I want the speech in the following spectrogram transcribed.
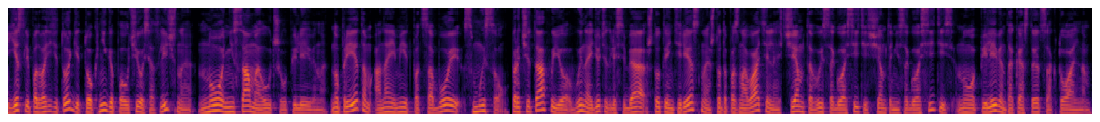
Если подводить итоги, то книга получилась отличная, но не самая лучшая у Пелевина. Но при этом она имеет под собой смысл. Прочитав ее, вы найдете для себя что-то интересное, что-то познавательное, с чем-то вы согласитесь, с чем-то не согласитесь, но Пелевин так и остается актуальным.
